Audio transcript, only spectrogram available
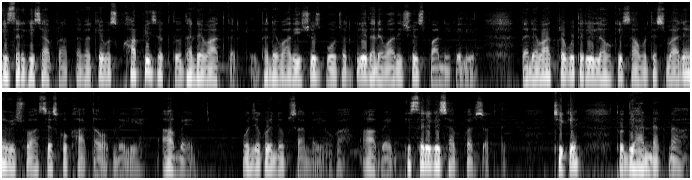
इस तरीके से आप प्रार्थना करके बस खा पी सकते हो। धन्यवाद करके। धन्यवाद यीशु इस भोजन के लिए, धन्यवाद यीशु इस पानी के लिए। धन्यवाद प्रभु, तेरी लहू की सामर्थ्य जाए मैं विश्वास से इसको खाता हूँ अपने लिए। आमेन। मुझे कोई नुकसान नहीं होगा। आमेन। इस तरीके से आप कर सकते हो। ठीक है? तो ध्यान रखना,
